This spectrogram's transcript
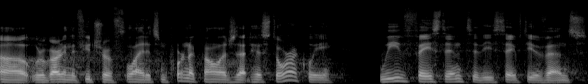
uh, regarding the future of flight, it's important to acknowledge that historically, we've faced into these safety events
